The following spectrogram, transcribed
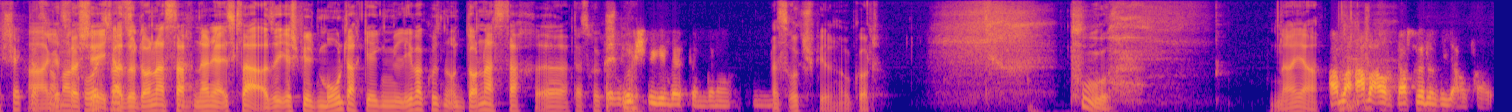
check das ah, jetzt verstehe kurz, ich. Also Donnerstag, ja. nein, ja, ist klar. Also ihr spielt Montag gegen Leverkusen und Donnerstag äh, das Rückspiel. Das Rückspiel gegen West Ham, genau. Das Rückspiel, oh Gott. Puh. Naja. Aber, aber auch das würde sich aufhalten.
